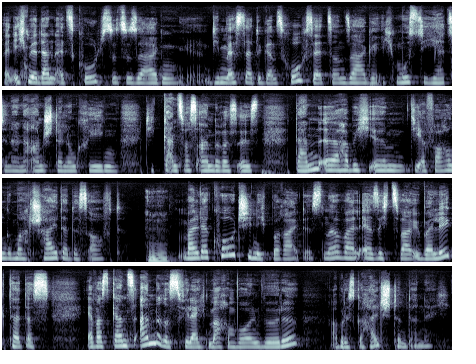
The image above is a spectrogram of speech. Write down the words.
Wenn ich mir dann als Coach sozusagen die Messlatte ganz hoch setze und sage, ich muss die jetzt in eine Anstellung kriegen, die ganz was anderes ist, dann äh, habe ich ähm, die Erfahrung gemacht, scheitert es oft. Mhm. Weil der Coach nicht bereit ist, ne? weil er sich zwar überlegt hat, dass er was ganz anderes vielleicht machen wollen würde, aber das Gehalt stimmt dann nicht.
